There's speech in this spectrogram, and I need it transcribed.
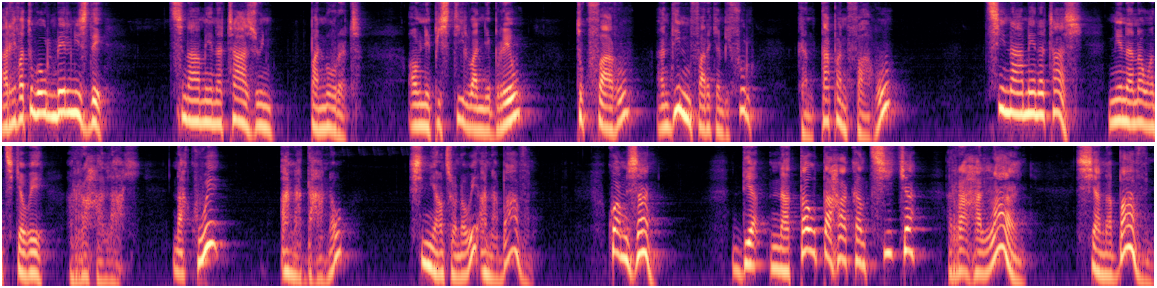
Ary rehefa tonga olombelona izy dia tsy nahamenatra azy hoy ny mpanoratra ao amin'ny Epistily ho an'ny Hebreo, toko faharoa, andininy faha-iraika ambin'ny folo ka ny tapany faharoa, Tsy nahamenatra azy ny nanao antsika hoe rahalahy, na koa hoe anadahinao, sy niantso anao hoe anabaviny. Koa amin'izany, dia natao tahaka antsika rahalahiny sy anabaviny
